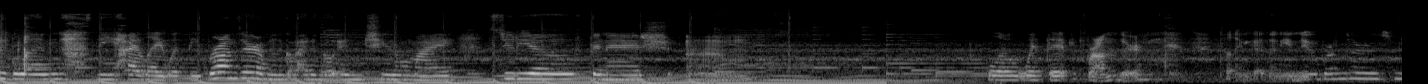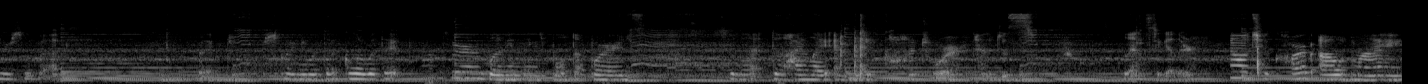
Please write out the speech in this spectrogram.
To blend the highlight with the bronzer, I'm going to go ahead and go into my Studio Finish um, Glow With It bronzer. telling you guys I need new bronzers, they're so bad. But just going in with the Glow With It bronzer, blending things both upwards so that the highlight and the contour kind of just blends together. Now to carve out my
